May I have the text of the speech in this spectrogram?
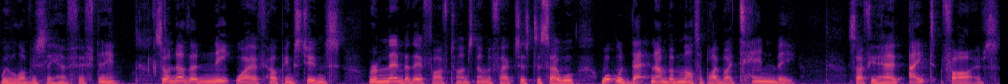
we will obviously have 15. So another neat way of helping students remember their 5 times number facts is to say, well, what would that number multiplied by 10 be? So if you had 8 fives,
